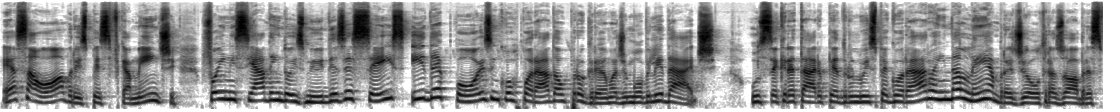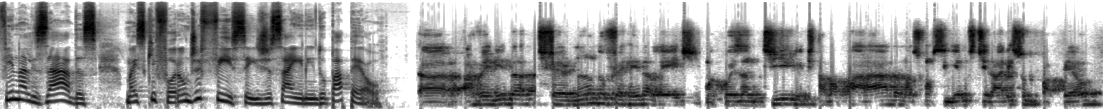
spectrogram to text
Essa obra, especificamente, foi iniciada em 2016 e depois incorporada ao programa de mobilidade. O secretário Pedro Luiz Pegoraro ainda lembra de outras obras finalizadas, mas que foram difíceis de saírem do papel a Avenida Fernando Ferreira Leite, uma coisa antiga que estava parada, nós conseguimos tirar isso do papel.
